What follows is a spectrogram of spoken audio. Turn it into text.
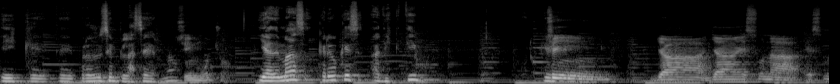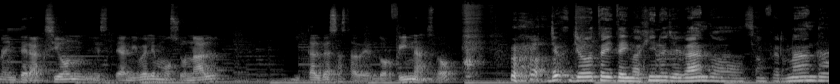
y que te producen placer, ¿no? Sí, mucho. Y además creo que es adictivo. porque Sí, ya, ya es, una, es una interacción este, a nivel emocional y tal vez hasta de endorfinas, ¿no? Yo, yo te, te imagino llegando a San Fernando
